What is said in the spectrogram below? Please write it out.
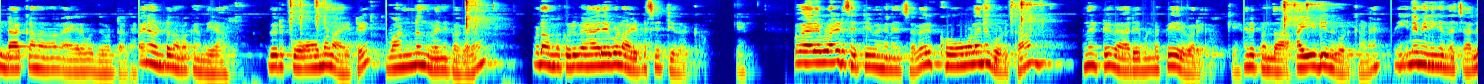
ഉണ്ടാക്കാൻ പറഞ്ഞാൽ ഭയങ്കര ബുദ്ധിമുട്ടല്ലേ? അതിന് വേണ്ടി നമുക്ക് എന്ത് ചെയ്യാം? ഇതൊരു കോമൺ ആയിട്ട് വൺ എന്നുള്ളതിന് പകരം ഇവിടെ നമുക്കൊരു വേരിയബിൾ ആയിട്ട് സെറ്റ് ചെയ്ത് വെക്കാം. ഓക്കെ അപ്പോൾ വേരിയബിൾ ആയിട്ട് സെറ്റ് ചെയ്യുമ്പോൾ എങ്ങനെയാണെന്ന് വെച്ചാൽ ഒരു കോളന് കൊടുക്കാം. എന്നിട്ട് വേരിയബിളിന്റെ പേര് പറയാം. ഓക്കെ ഞാനിപ്പോൾ എന്താ ഐ ഡി എന്ന് കൊടുക്കുകയാണ്. ഇതിന്റെ മീനിങ് എന്താ വെച്ചാൽ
